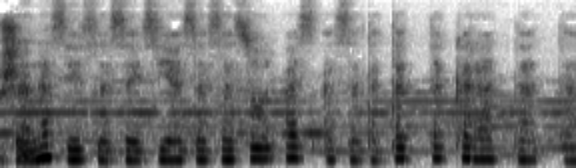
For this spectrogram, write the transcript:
Ushana sisa sesia sasa sur as asatatata karatata.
